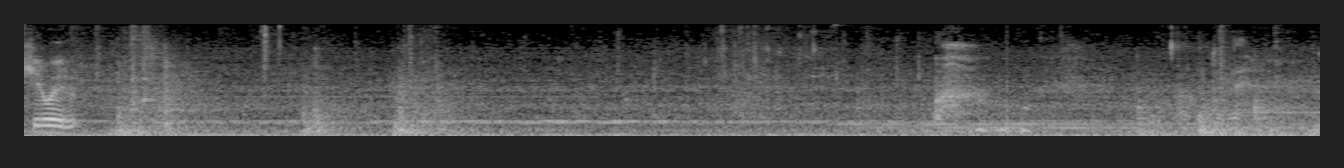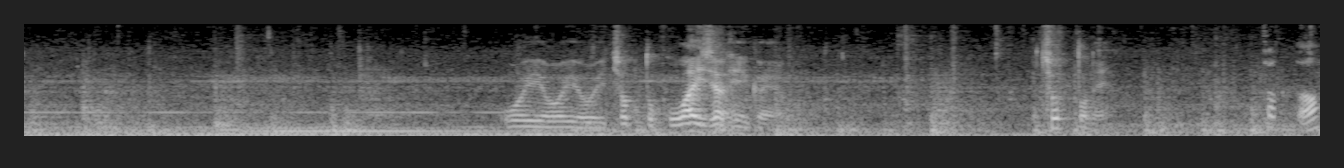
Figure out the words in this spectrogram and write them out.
拾える怖いじゃねえかよ。ちょっとね。ちょっと？う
